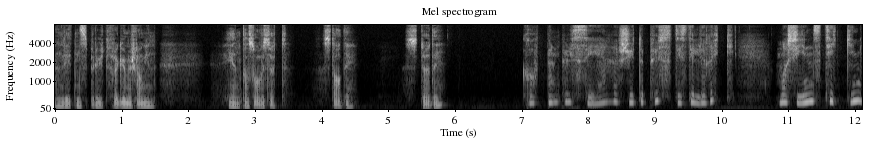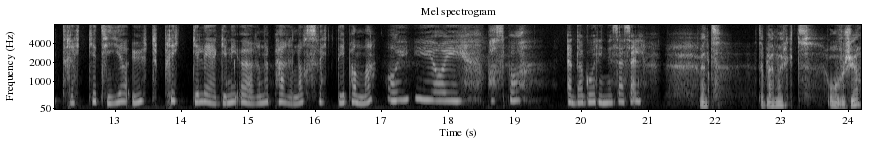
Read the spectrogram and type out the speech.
en liten sprut fra gummislangen. Jenta sover søtt. Stadig. Stødig. Kroppen pulserer, skyter pust i stille rykk. Maskinens tikking trekker tida ut, prikker legen i ørene, perler svette i panna. Oi, oi, pass på. Edda går inn i seg selv. Vent, det blei mørkt. Overskya.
